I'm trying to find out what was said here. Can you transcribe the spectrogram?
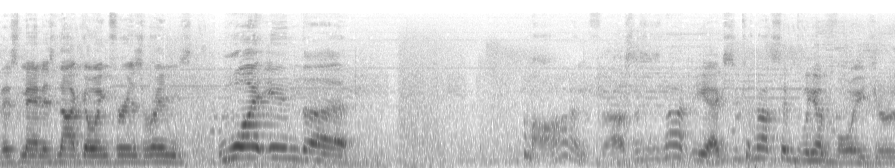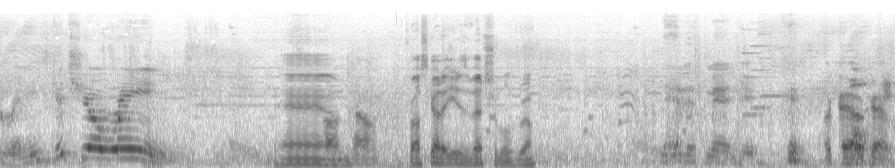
This man is not going for his rings. What in the... Come on, Frost. This is not DX. You cannot simply avoid your rings. Get your rings. Damn. Oh no. Frost gotta eat his vegetables, bro. Man, this man here. Oh, okay, Okay, okay.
